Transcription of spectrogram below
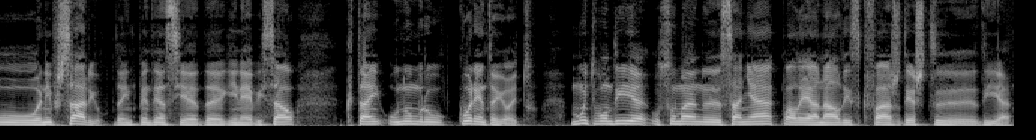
o aniversário da independência da Guiné-Bissau, que tem o número 48. Muito bom dia, o Sumane. Qual é a análise que faz deste dia?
